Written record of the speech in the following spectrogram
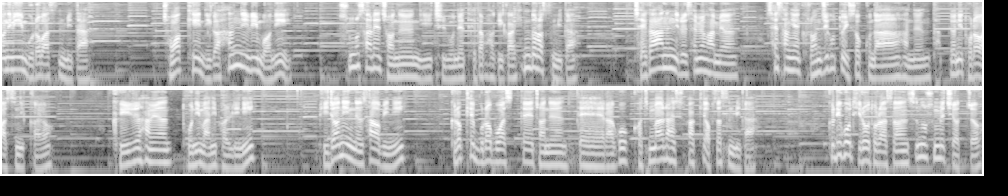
부모님이 물어봤습니다. 정확히 네가 하는 일이 뭐니? 스무 살의 저는 이 질문에 대답하기가 힘들었습니다. 제가 하는 일을 설명하면 세상에 그런 직업도 있었구나 하는 답변이 돌아왔으니까요. 그 일을 하면 돈이 많이 벌리니? 비전이 있는 사업이니? 그렇게 물어보았을 때 저는 네 라고 거짓말을 할 수밖에 없었습니다. 그리고 뒤로 돌아선 쓴 웃음을 지었죠.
